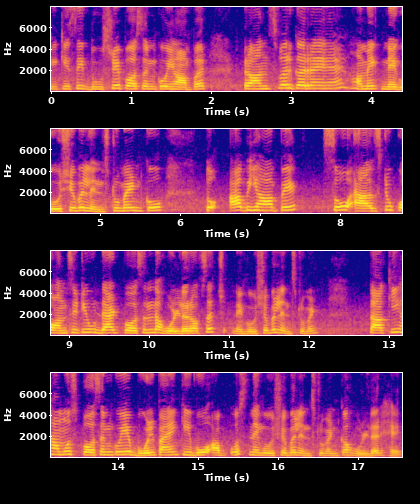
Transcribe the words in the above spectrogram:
कि किसी दूसरे पर्सन को यहाँ पर ट्रांसफ़र कर रहे हैं हम एक नेगोशिएबल इंस्ट्रूमेंट को। तो अब यहाँ पे so as to constitute that person the holder of such negotiable instrument ताकि हम उस पर्सन को ये बोल पाएँ कि वो अब उस नेगोशिएबल इंस्ट्रूमेंट का होल्डर है।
